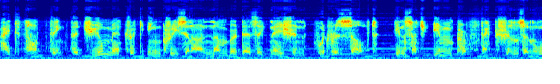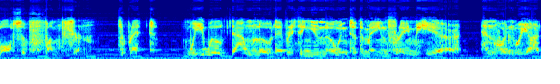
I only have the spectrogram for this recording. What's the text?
I did not think the geometric increase in our number designation would result in such imperfections and loss of function. Threat. We will download everything you know into the mainframe here, and when we are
